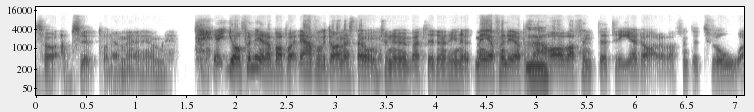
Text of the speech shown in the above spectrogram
Så absolut håller jag med dig om det. Eh, Jag funderar bara på, det här får vi ta nästa gång för nu börjar tiden rinna ut, men jag funderar på så här, Mm. aha, varför inte tre dagar, varför inte två?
